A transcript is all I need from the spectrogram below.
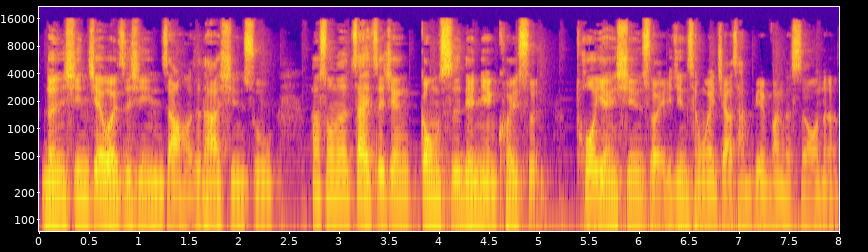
人心皆为自心印照，哈，这是他的新书。他说呢，在这间公司连年亏损、拖延薪水已经成为家常便饭的时候呢，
